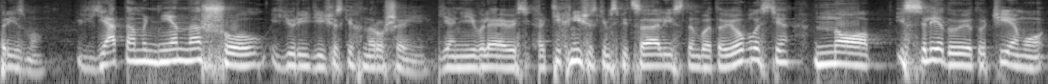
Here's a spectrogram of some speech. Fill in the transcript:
призму. Я там не нашел юридических нарушений. Я не являюсь техническим специалистом в этой области, но исследуя эту тему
